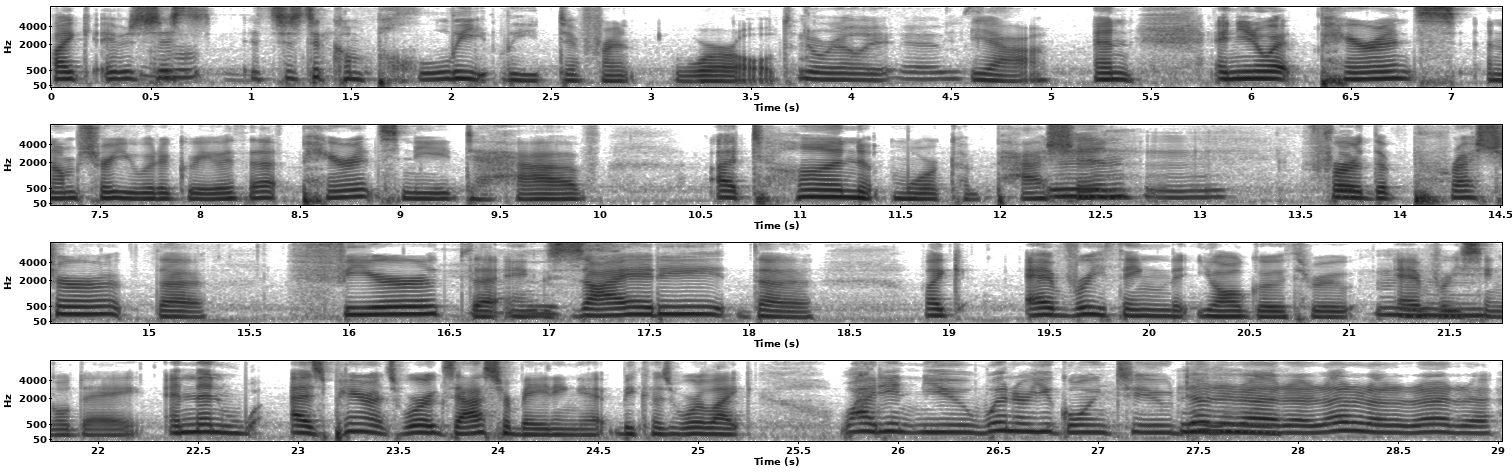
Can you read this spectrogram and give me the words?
like it was just it's just a completely different world. It really is. Yeah, and and you know what, parents, and I'm sure you would agree with that. Parents need to have a ton more compassion mm-hmm. for the pressure, the fear, the anxiety, the like everything that y'all go through every mm-hmm. single day. And then as parents, we're exacerbating it because we're like, why didn't you? When are you going to? Da da mm-hmm. da da da da da da.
